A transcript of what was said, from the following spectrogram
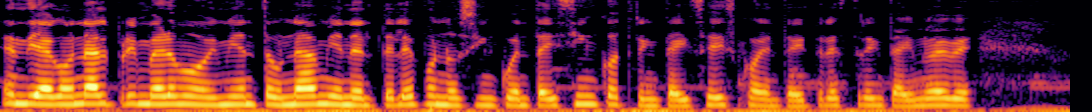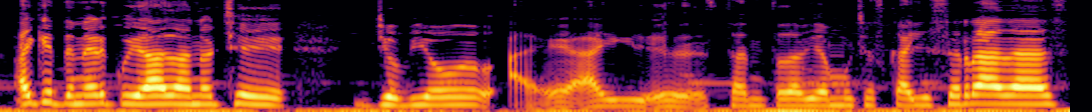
en diagonal primer movimiento UNAMI, en el teléfono 55 36 43 39 hay que tener cuidado, anoche llovió, hay, eh, están todavía muchas calles cerradas,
